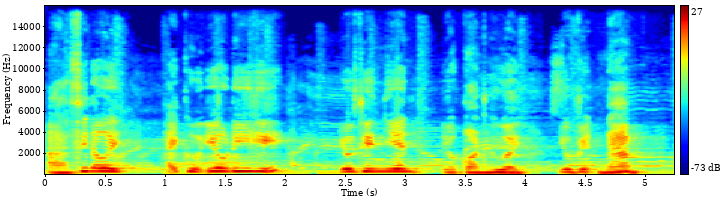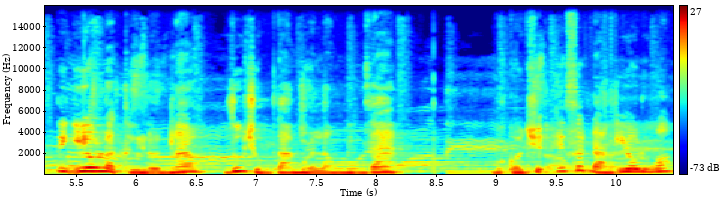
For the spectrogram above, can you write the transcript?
À Sid ơi, hãy cứ yêu đi hĩ. Yêu thiên nhiên, yêu con người, yêu Việt Nam. Tình yêu là thứ lớn lao giúp chúng ta mở lòng mình ra. Một câu chuyện hết sức đáng yêu đúng không?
